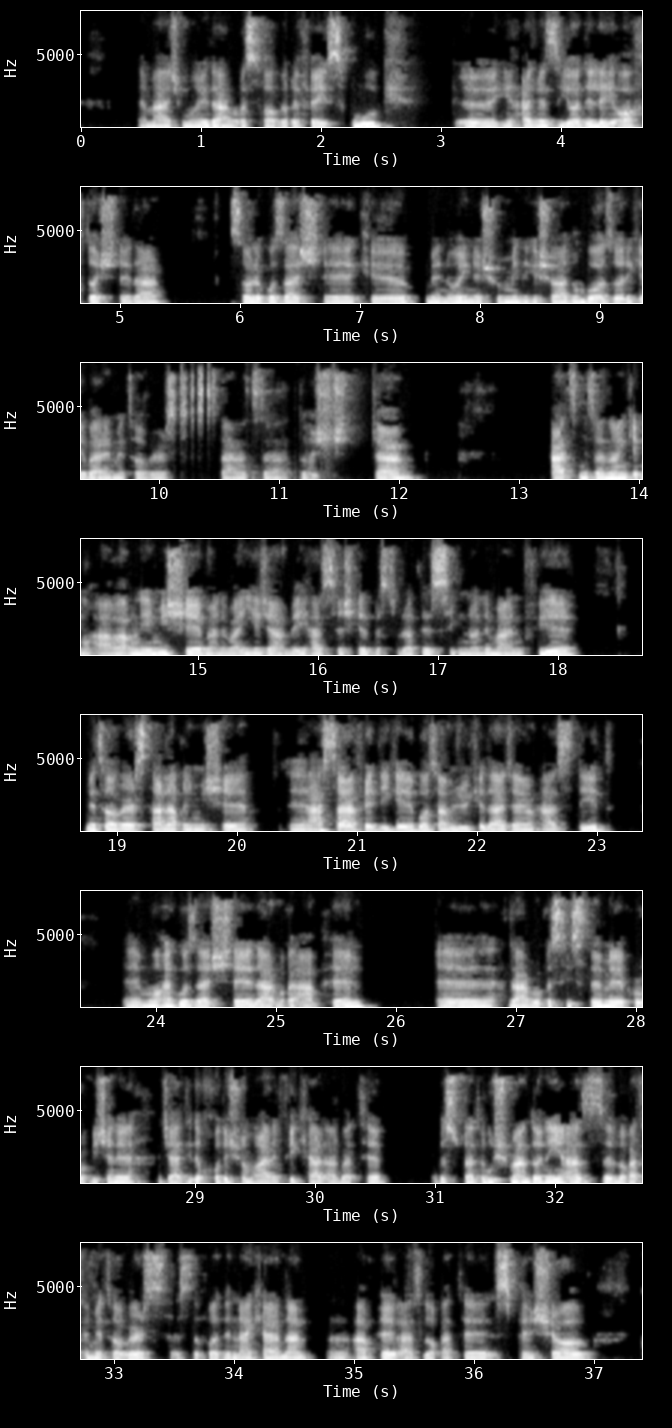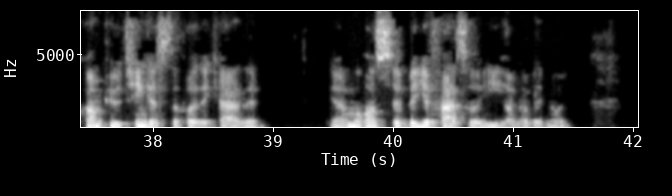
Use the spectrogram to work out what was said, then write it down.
مجموعه در واقع سابق فیسبوک یه حجم زیاد layoff داشته در سال گذشته که منوی نشون میده که شاید اون بازاری که برای متاورس در نظر داشتن حد می‌زنن که محقق نمیشه. بنابراین یه جنبه ای هستش که به صورت سیگنال منفی متاورس تلقی میشه. از طرف دیگه باز همونجوری که در جریان هستید ماه گذشته در واقع اپل در واقع سیستم Pro Vision جدید خودش رو معرفی کرد. البته به صورت هوشمندانه از لغت متاورس استفاده نکردن. اپل از لغت spatial computing استفاده کرده. یا محاسبه فضایی حالا به نوعی.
